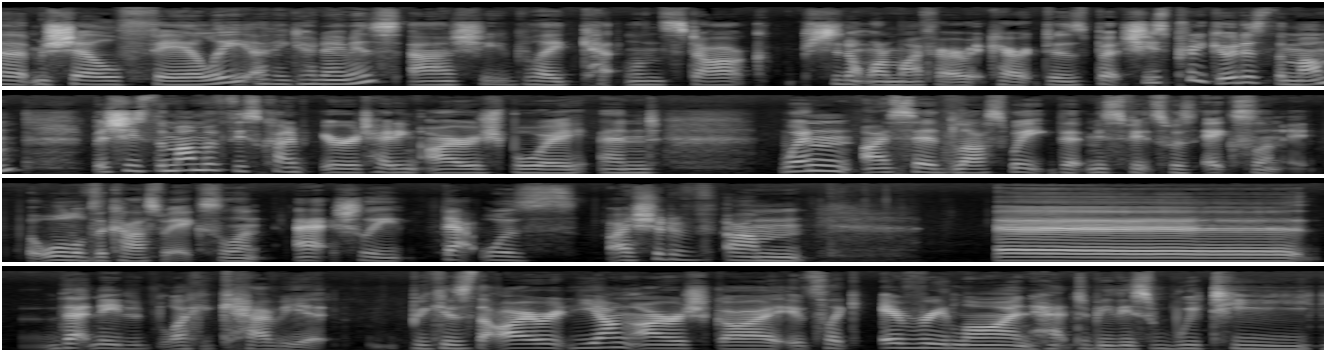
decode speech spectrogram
uh, Michelle Fairley, I think her name is. Uh, she played Catelyn Stark. She's not one of my favourite characters, but she's pretty good as the mum. But she's the mum of this kind of irritating Irish boy. And when I said last week that Misfits was excellent, all of the cast were excellent. Actually, that was I should have. Um, uh, that needed like a caveat because the Irish, young Irish guy, it's like every line had to be this witty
